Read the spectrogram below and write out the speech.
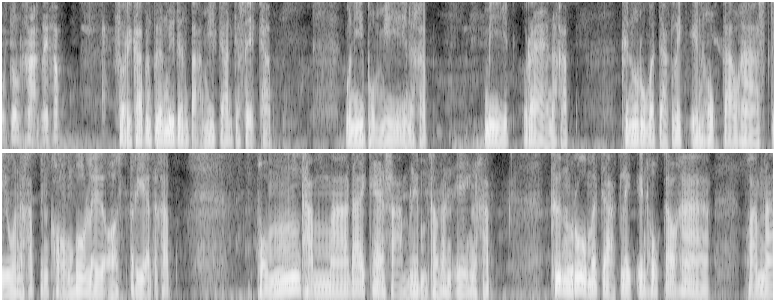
อาจนขาดเลยครับ สวัสดีครับเพื่อนๆมีเดินป่ามีการเกษตรครับ วันนี้ผมมีนะครับ มีดแร่นะครับ ขึ้นรูมาจากเหล็ก N695 Steel นะครับ เป็นของโบเลอร์ออสเตรียนะครับ ผมทำมาได้แค่ 3 เล่มเท่านั้นเองนะครับ ขึ้นรูปมาจากเหล็ก N695 ความหนา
